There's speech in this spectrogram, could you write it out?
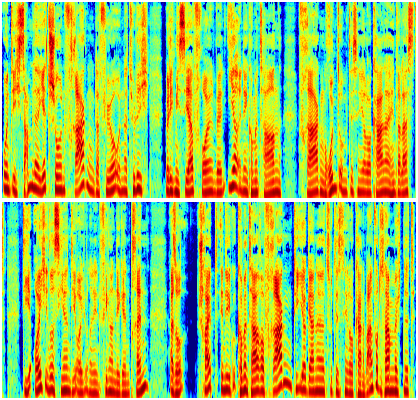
Und ich sammle jetzt schon Fragen dafür und natürlich würde ich mich sehr freuen, wenn ihr in den Kommentaren Fragen rund um Disney Lorcana hinterlasst, die euch interessieren, die euch unter den Fingernägeln brennen. Also schreibt in die Kommentare Fragen, die ihr gerne zu Disney Lorcana beantwortet haben möchtet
